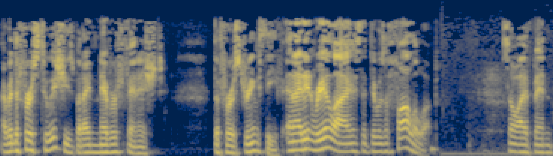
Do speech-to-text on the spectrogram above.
I read the first two issues, but I never finished the first Dream Thief. And I didn't realize that there was a follow up. So I've been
